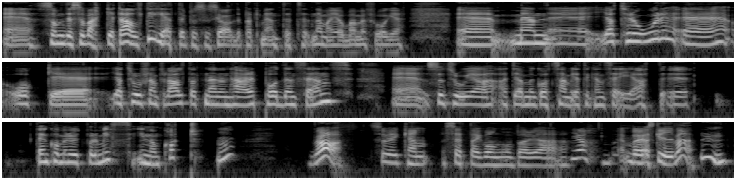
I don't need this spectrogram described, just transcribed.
Eh, som det så vackert alltid heter på socialdepartementet när man jobbar med frågor. Eh, men eh, jag tror eh, och eh, jag tror framförallt att när den här podden sänds så tror jag att jag med gott samvete kan säga att den kommer ut på remiss inom kort. Mm. Bra, så vi kan sätta igång och börja, ja. börja skriva. Mm.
